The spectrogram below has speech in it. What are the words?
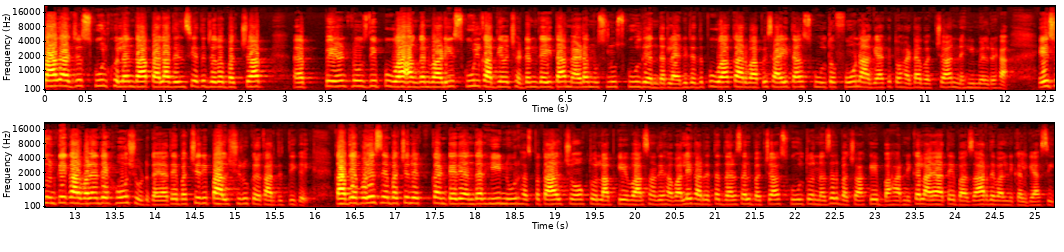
ਬਾਅਦ ਅੱਜ ਸਕੂਲ ਖੁੱਲਣ ਦਾ ਪਹਿਲਾ ਦਿਨ ਸੀ ਅਤੇ ਜਦੋਂ ਬੱਚਾ ਪੇਰੈਂਟ ਨੂੰ ਉਸਦੀ ਭੂਆ ਆਂਗਨਵਾੜੀ ਸਕੂਲ ਕਾਦੀਆਂ ਵਿੱਚ ਛੱਡਣ ਗਈ ਤਾਂ ਮੈਡਮ ਉਸ ਨੂੰ ਸਕੂਲ ਦੇ ਅੰਦਰ ਲੈ ਗਈ। ਜਦ ਭੂਆ ਘਰ ਵਾਪਸ ਆਈ ਤਾਂ ਸਕੂਲ ਤੋਂ ਫੋਨ ਆ ਗਿਆ ਕਿ ਤੁਹਾਡਾ ਬੱਚਾ ਨਹੀਂ ਮਿਲ ਰਿਹਾ। ਇਹ ਸੁਣ ਕੇ ਘਰ ਵਾਲਿਆਂ ਦੇ ਹੋਸ਼ ਉੱਡ ਗਿਆ ਤੇ ਬੱਚੇ ਦੀ ਭਾਲ ਸ਼ੁਰੂ ਕਰ ਦਿੱਤੀ ਗਈ। ਕਾਦੀਆਂ ਪੁਲਿਸ ਨੇ ਬੱਚੇ ਨੂੰ ਇੱਕ ਘੰਟੇ ਦੇ ਅੰਦਰ ਹੀ ਨੂਰ ਹਸਪਤਾਲ ਚੌਂਕ ਤੋਂ ਲੱਭ ਕੇ ਵਾਰਸਾਂ ਦੇ ਹਵਾਲੇ ਕਰ ਦਿੱਤਾ। ਦਰਅਸਲ ਬੱਚਾ ਸਕੂਲ ਤੋਂ ਨਜ਼ਰ ਬਚਾ ਕੇ ਬਾਹਰ ਨਿਕਲ ਆਇਆ ਤੇ ਬਾਜ਼ਾਰ ਦੇ ਵੱਲ ਨਿਕਲ ਗਿਆ ਸੀ।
